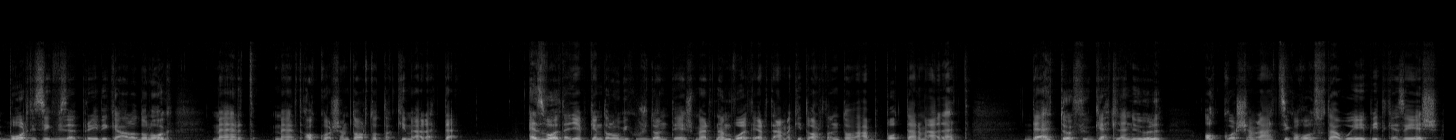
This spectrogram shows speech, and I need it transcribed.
bortiszik vizet prédikál a dolog, mert, mert akkor sem tartottak ki mellette. Ez volt egyébként a logikus döntés, mert nem volt értelme kitartani tovább Potter mellett, de ettől függetlenül akkor sem látszik a hosszú távú építkezés,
